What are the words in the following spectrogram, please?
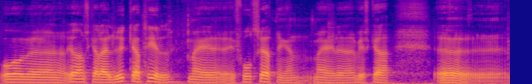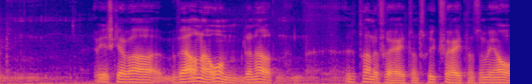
Och eh, jag önskar dig lycka till med, i fortsättningen. Med, vi ska eh, vi ska vara, värna om den här yttrandefriheten, tryckfriheten som vi har.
